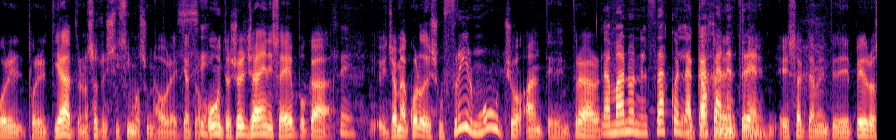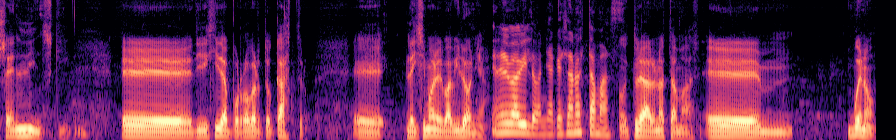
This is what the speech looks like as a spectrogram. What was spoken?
por el, por el teatro. Nosotros hicimos una obra de teatro Sí. juntos. Yo ya en esa época, Sí. eh, ya me acuerdo de sufrir mucho antes de entrar. La mano en el frasco, en la caja, en el tren. Exactamente, de Pedro Zelinsky, eh, dirigida por Roberto Castro. Eh, la hicimos en el Babilonia. En el Babilonia, que ya no está más. Oh, Claro, no está más. Eh, bueno,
